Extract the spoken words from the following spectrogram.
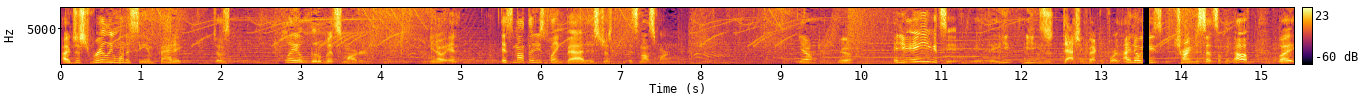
I just really want to see Emphatic just play a little bit smarter. You know, and it's not that he's playing bad. It's just it's not smart. You know, Yeah. and you, and you can see it. He, he's just dashing back and forth. I know he's trying to set something up, but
